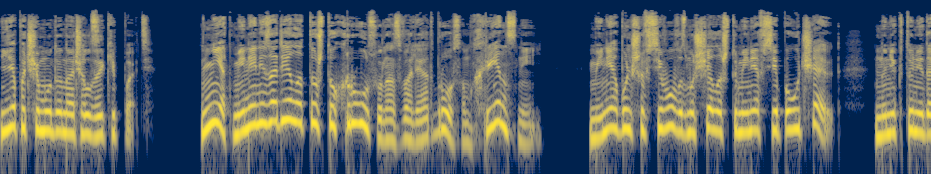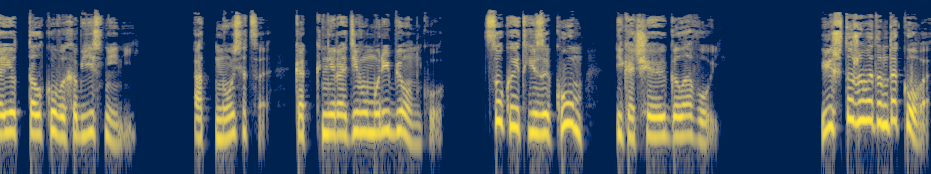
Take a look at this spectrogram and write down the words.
я почему-то начал закипать. Нет, меня не задело то, что Хрусу назвали отбросом, хрен с ней. Меня больше всего возмущало, что меня все поучают, но никто не дает толковых объяснений. Относятся, как к нерадивому ребенку, цокает языком и качают головой. И что же в этом такого?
